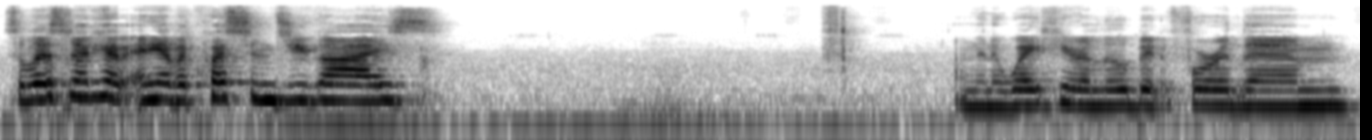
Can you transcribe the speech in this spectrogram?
So let us know if you have any other questions, you guys. I'm going to wait here a little bit for them.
